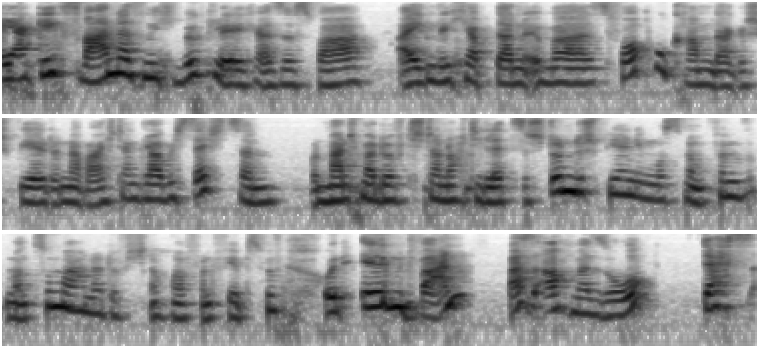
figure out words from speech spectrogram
Naja, Gigs waren das nicht wirklich. Also es war eigentlich, ich habe dann immer das Vorprogramm da gespielt und da war ich dann, glaube ich, 16. Und manchmal durfte ich dann noch die letzte Stunde spielen. Die mussten um fünf immer zumachen, da durfte ich noch mal von vier bis fünf. Und irgendwann war es auch mal so, dass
